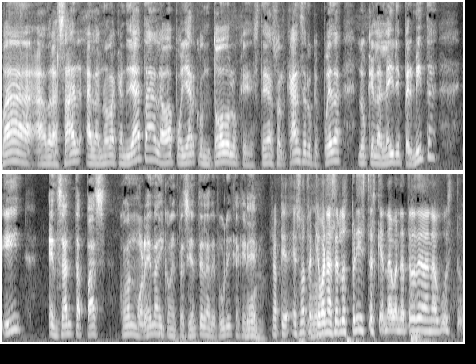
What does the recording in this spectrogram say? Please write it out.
va a abrazar a la nueva candidata, la va a apoyar con todo lo que esté a su alcance, lo que pueda, lo que la ley le permita y en santa paz con Morena y con el presidente de la República que Bien. Rápido, es otra. ¿Qué van a hacer los priistas que andaban atrás de Dan Augusto?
